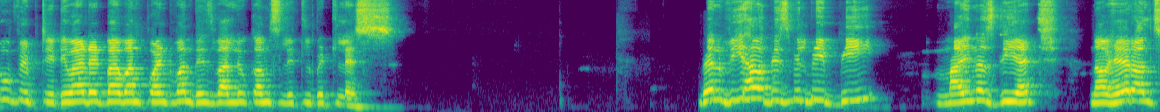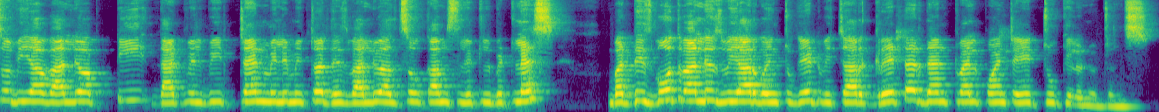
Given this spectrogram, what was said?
250 divided by 1.1 this value comes little bit less. Then we have this will be B minus DH. Now here also we have value of T that will be 10 millimeter. This value also comes little bit less. But these both values we are going to get which are greater than 12.82 kilonewtons.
